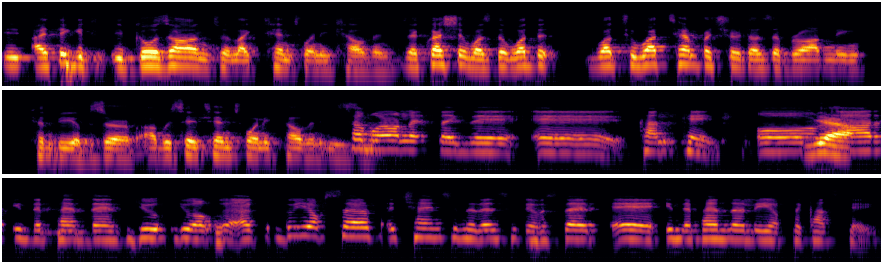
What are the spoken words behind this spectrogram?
it, I think it, it goes on to like 10, 20 Kelvin. The question was the, what, the, what to what temperature does the broadening can be observed. I would say 10, 20 Kelvin easy. So more or less like the uh, cascade or Yeah. are independent. You, you, uh, do you observe a change in the density of state uh, independently of the cascade?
